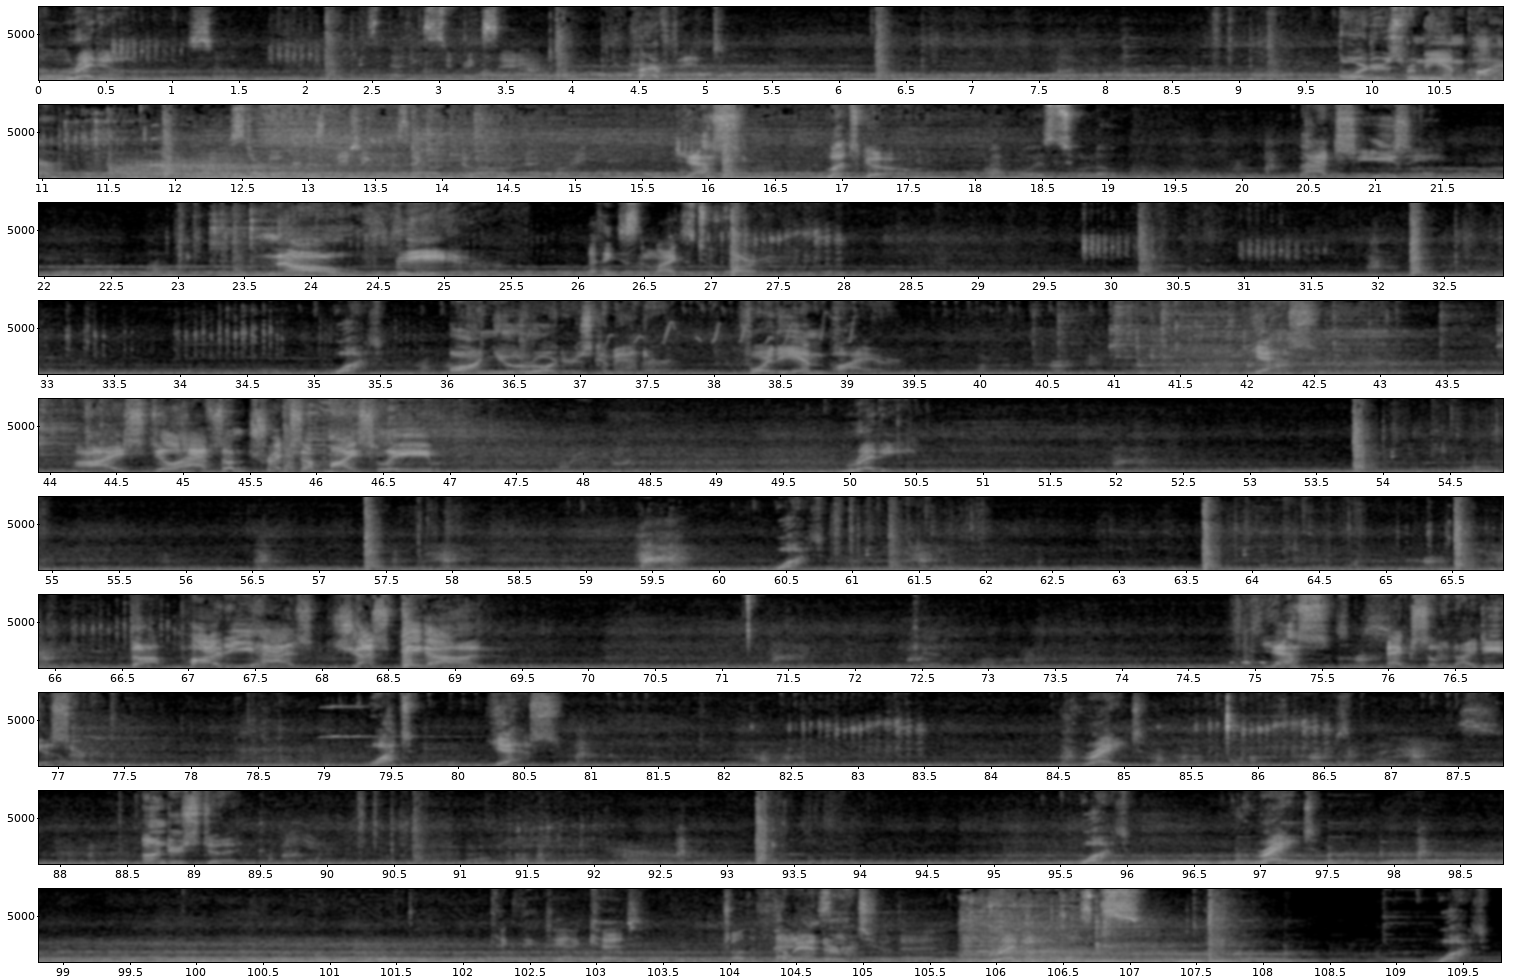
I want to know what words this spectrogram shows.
Slow. Ready. now, so it's nothing super exciting. Perfect. Orders from the Empire? Start over this mission because I got killed that mine. Yes? Let's go. My voice is too low. That's easy. No fear! I think this mic is too far. What? On your orders, Commander. For the Empire. Yes. I still have some tricks up my sleeve. Ready. What? The party has just begun. Good. Yes? Excellent idea, sir. What? Yes. Great. There's some bad guys. Understood. What? Great. Technically, I could draw the fans Commander? into the Ready. What?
